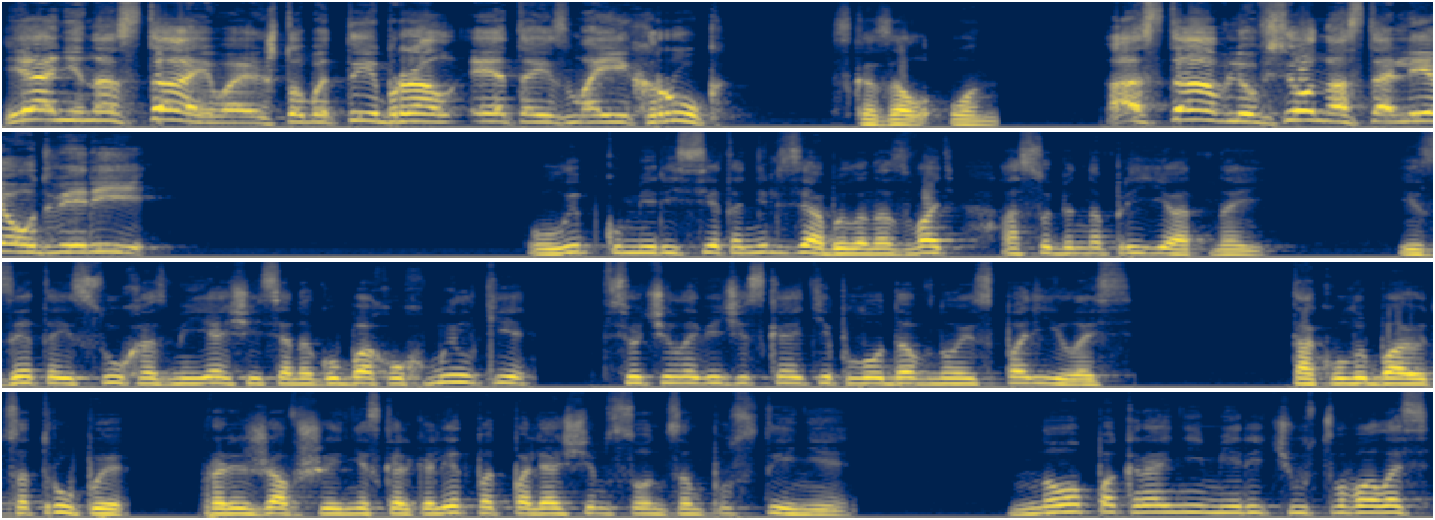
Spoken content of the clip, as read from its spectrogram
«Я не настаиваю, чтобы ты брал это из моих рук», — сказал он. «Оставлю все на столе у двери». Улыбку Мерисета нельзя было назвать особенно приятной. Из этой сухо змеящейся на губах ухмылки все человеческое тепло давно испарилось. Так улыбаются трупы, пролежавшие несколько лет под палящим солнцем пустыни. Но, по крайней мере, чувствовалось,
